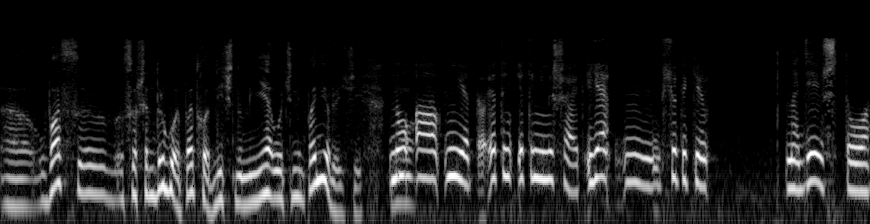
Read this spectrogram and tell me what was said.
Uh, у вас uh, совершенно другой подход, лично мне очень импонирующий. Ну, но... а, нет, это, это не мешает. И я все-таки надеюсь, что,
